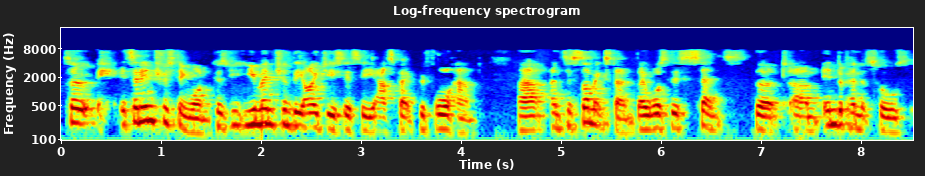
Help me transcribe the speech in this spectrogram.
So it's an interesting one because you, you, mentioned the IGCSE aspect beforehand. Uh, and to some extent, there was this sense that um, independent schools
